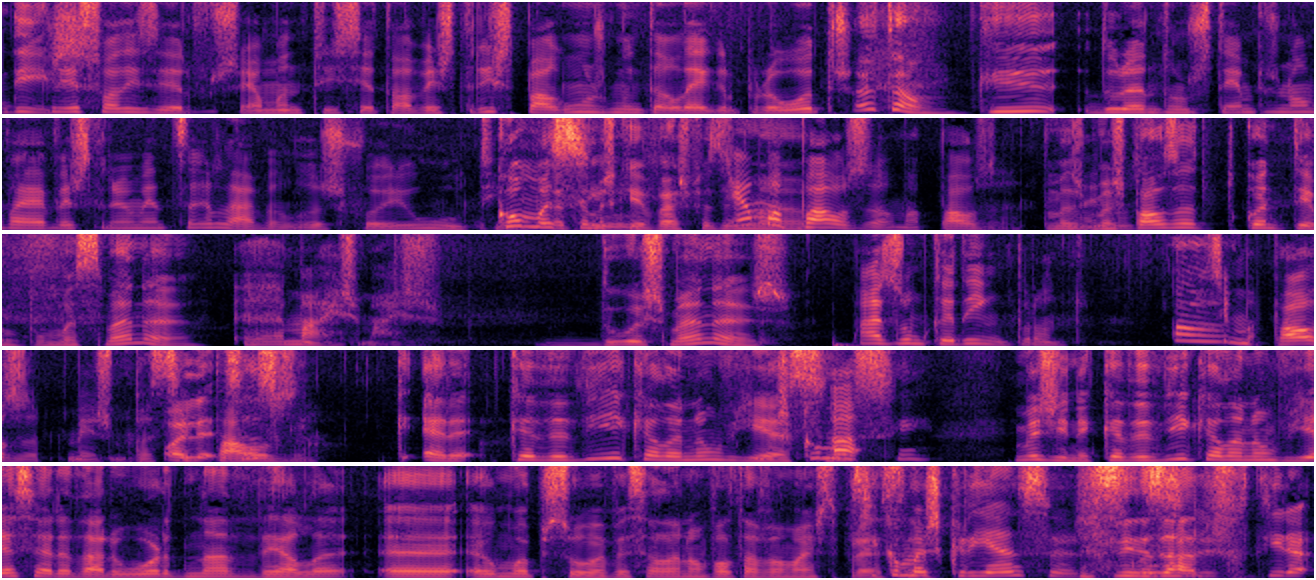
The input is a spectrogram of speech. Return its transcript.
diz. queria só dizer-vos, é uma notícia talvez triste para alguns, muito alegre para outros, Então. que durante uns tempos não vai haver extremamente desagradável. Hoje foi o último. Como Então, assim? mas quê? Vais fazer É uma pausa, uma pausa. Mas, mas pausa de quanto tempo? Uma semana? Ah, mais, mais. Duas semanas? Mais um bocadinho, pronto. Sim, uma pausa, mesmo para ser Olha, pausa. que era cada dia que ela não viesse. como assim? Imagina, cada dia que ela não viesse era dar o ordenado dela a, a uma pessoa, a ver se ela não voltava mais depressa. Assim como as crianças. Sim, exato. lhes retira...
